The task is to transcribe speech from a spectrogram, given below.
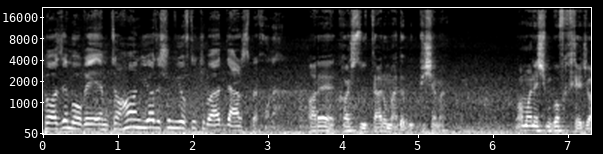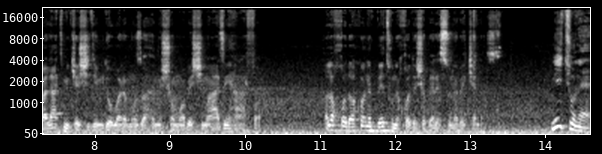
تازه موقع امتحان یادشون میفته که باید درس بخونن. آره کاش زودتر اومده بود پیش من. مامانش می‌گفت خجالت میکشیدیم دوباره مزاحم شما بشیم و از این حرفا. حالا خدا کنه بتونه خودشو برسونه به کلاس. می‌تونه.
